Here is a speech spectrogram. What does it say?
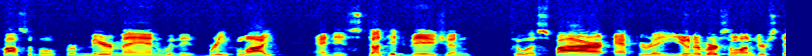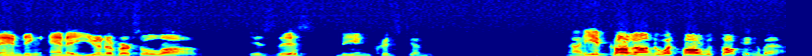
possible for mere man with his brief life and his stunted vision to aspire after a universal understanding and a universal love. Is this being Christian? Now he had caught on to what Paul was talking about.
